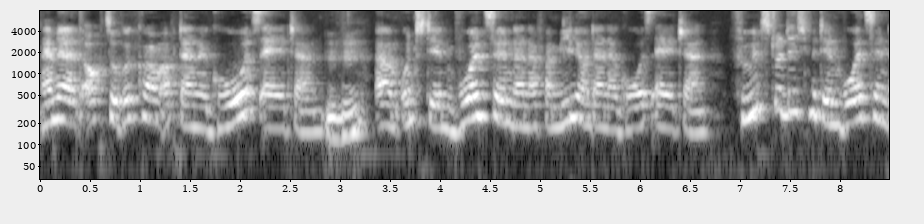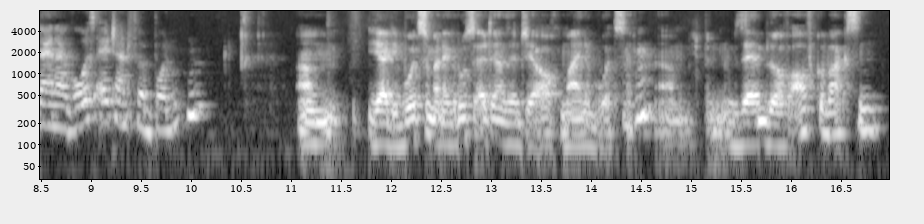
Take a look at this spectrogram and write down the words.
wenn wir jetzt auch zurückkommen auf deine Großeltern Mhm. ähm, und den Wurzeln deiner Familie und deiner Großeltern, fühlst du dich mit den Wurzeln deiner Großeltern verbunden? Ähm, ja, die Wurzeln meiner Großeltern sind ja auch meine Wurzeln. Ähm, ich bin im selben Dorf aufgewachsen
